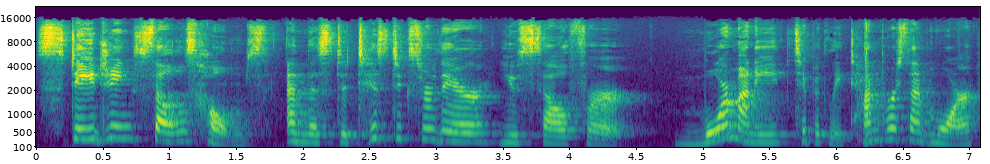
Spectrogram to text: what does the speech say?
staging sells homes, and the statistics are there. You sell for more money, typically 10% more,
